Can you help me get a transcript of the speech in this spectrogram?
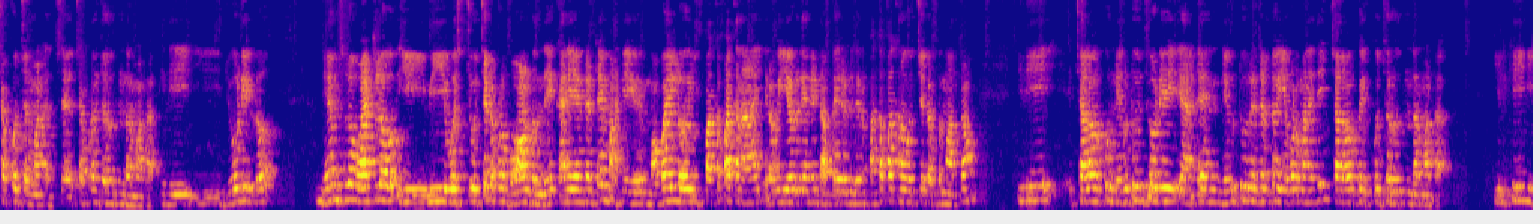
చెప్పొచ్చు అనమాట. చెప్పడం జరుగుతుంది అనమాట ఇది ఈ జోడీలో గేమ్స్లో వాటిలో ఇవి వచ్చి వచ్చేటప్పుడు బాగుంటుంది. కానీ ఏంటంటే మనకి మొబైల్లో ఈ పక్క పక్కన ఇరవై ఏడు కానీ డెబ్బై రెండు కానీ పక్క పక్కన వచ్చేటప్పుడు మాత్రం ఇది చాలా వరకు నెగిటివ్ జోడీ అంటే నెగిటివ్ రిజల్ట్ ఇవ్వడం అనేది చాలా వరకు ఎక్కువ జరుగుతుంది అనమాట వీళ్ళకి ఈ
